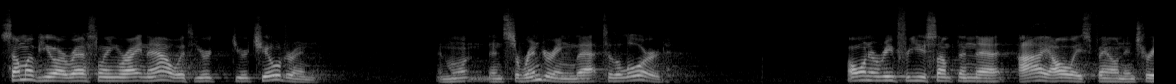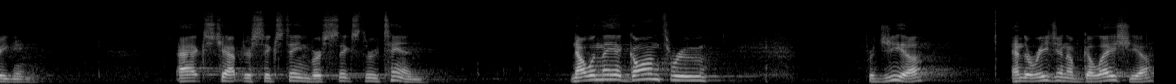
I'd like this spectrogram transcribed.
Some of you are wrestling right now with your, your children and, want, and surrendering that to the Lord. I want to read for you something that I always found intriguing. Acts chapter 16, verse 6 through 10. Now, when they had gone through Phrygia and the region of Galatia,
